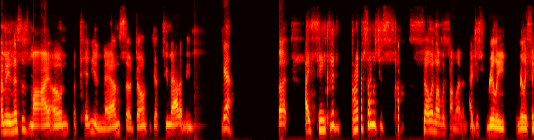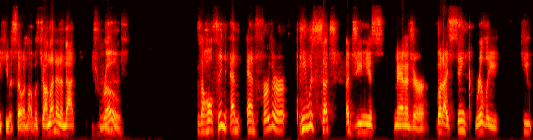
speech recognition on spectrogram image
I mean, this is my own opinion, man. So don't get too mad at me. Yeah. But I think that Brian Epstein was just so, so in love with John Lennon. I just really, really think he was so in love with John Lennon, and that drove mm-hmm. the whole thing. And and further, he was such a genius manager. But I think really he,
